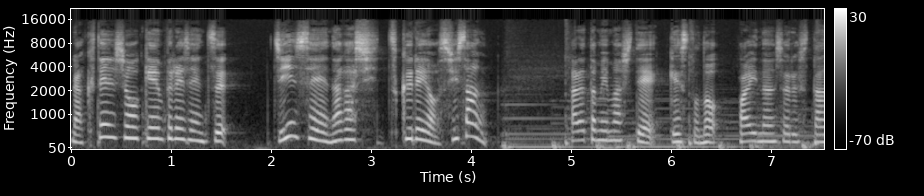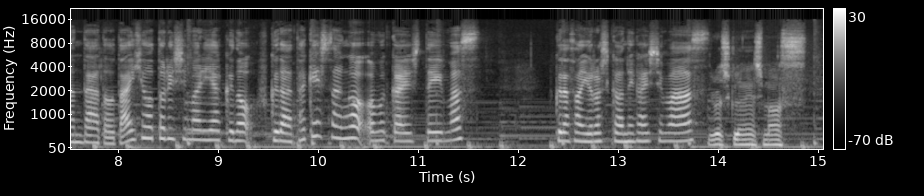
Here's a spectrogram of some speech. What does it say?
楽天証券プレゼンツ人生流し作れよ資産。改めましてゲストのファイナンシャルスタンダード代表取締役の福田武さんをお迎えしています。福田さんよろしくお願いします。よろしくお願いします。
